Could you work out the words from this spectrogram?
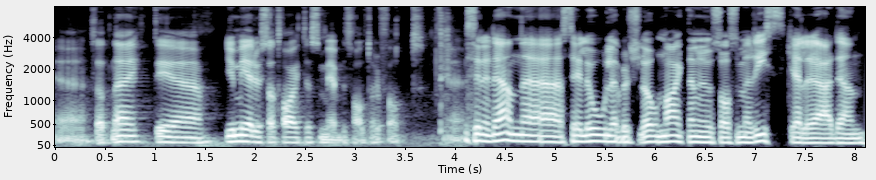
Eh, så att nej, det, ju mer USA har tagit, desto mer betalt har du fått. Eh. Ser ni den eh, CLO, leverage loan-marknaden i USA som en risk eller är den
